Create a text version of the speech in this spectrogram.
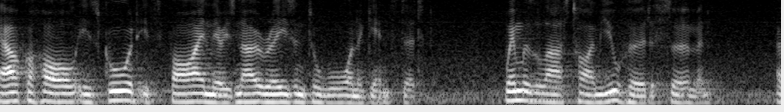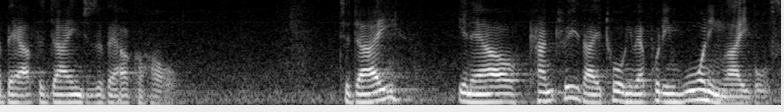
alcohol is good, it's fine, there is no reason to warn against it. When was the last time you heard a sermon about the dangers of alcohol? Today, in our country, they're talking about putting warning labels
